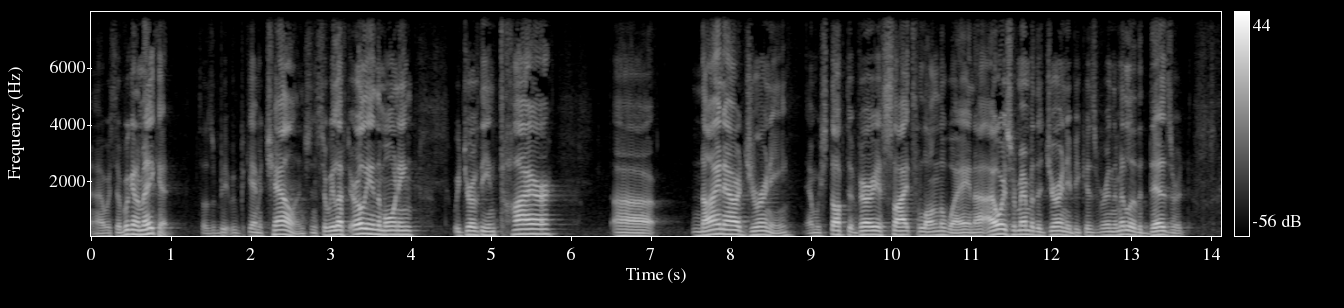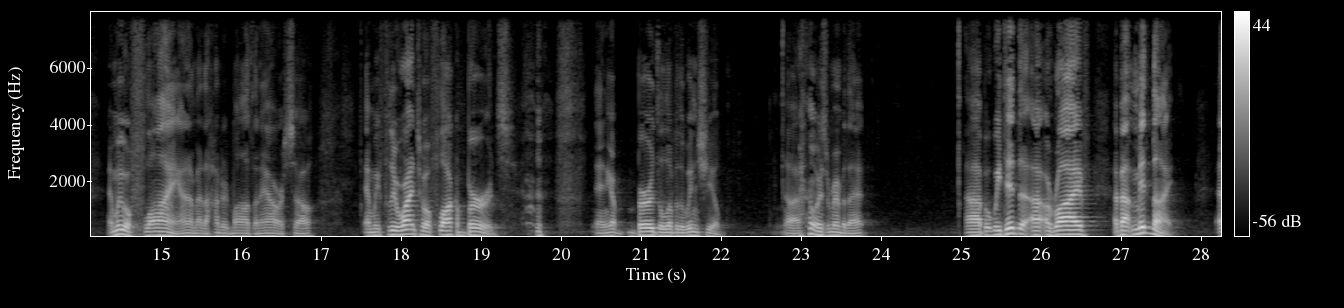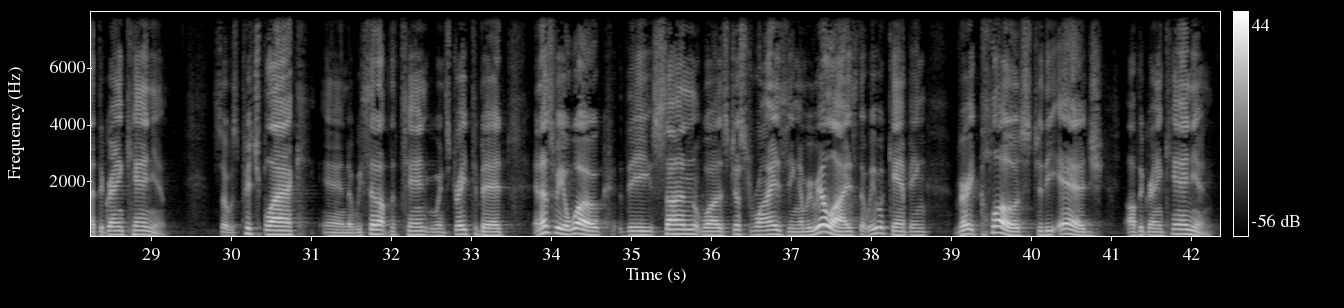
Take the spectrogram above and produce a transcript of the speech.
Uh, we said, We're going to make it. So it became a challenge. And so we left early in the morning. We drove the entire uh, nine hour journey, and we stopped at various sites along the way. And I, always remember the journey because we're in the middle of the desert, and we were flying, I don't know, about 100 miles an hour or so. And we flew right into a flock of birds. And you got birds all over the windshield. Uh, I always remember that. Uh, but we did uh, arrive about midnight at the Grand Canyon. So it was pitch black, and uh, we set up the tent. We went straight to bed. And as we awoke, the sun was just rising, and we realized that we were camping very close to the edge of the Grand Canyon.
